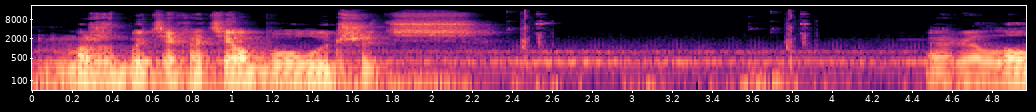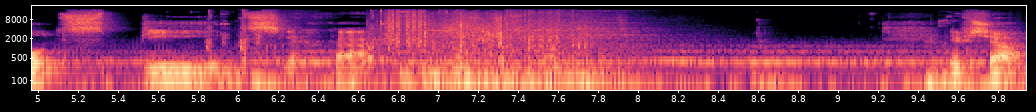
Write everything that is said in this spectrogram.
Может быть, я хотел бы улучшить reload speed слегка. И все.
